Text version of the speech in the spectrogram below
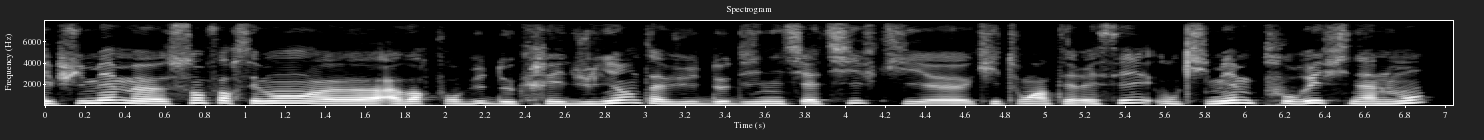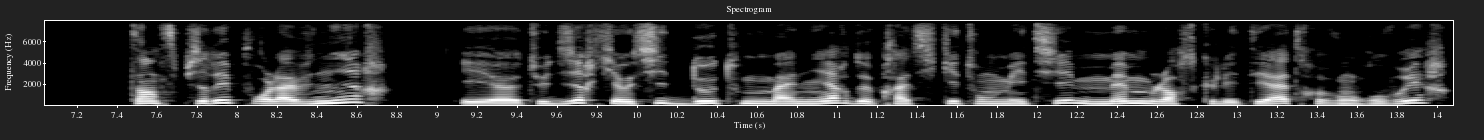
Et puis même euh, sans forcément euh, avoir pour but de créer du lien, tu as vu d'autres initiatives qui, euh, qui t'ont intéressé ou qui même pourraient finalement t'inspirer pour l'avenir et te dire qu'il y a aussi d'autres manières de pratiquer ton métier, même lorsque les théâtres vont rouvrir?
